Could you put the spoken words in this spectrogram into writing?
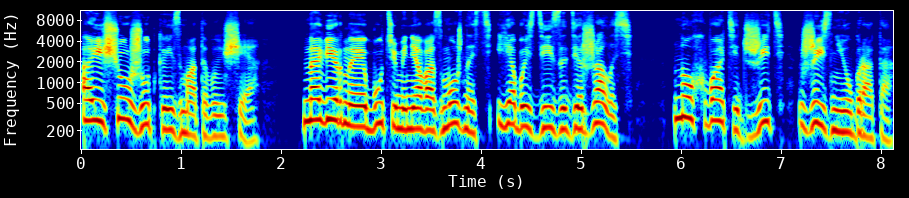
а еще жутко изматывающая. Наверное, будь у меня возможность, я бы здесь задержалась. Но хватит жить жизнью брата.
